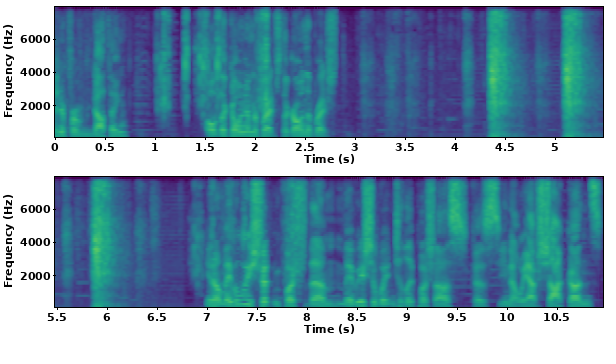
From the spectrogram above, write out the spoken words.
Hit him from nothing. Oh, they're going on the bridge. They're going on the bridge. You know, maybe we shouldn't push them. Maybe we should wait until they push us, because, you know, we have shotguns.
